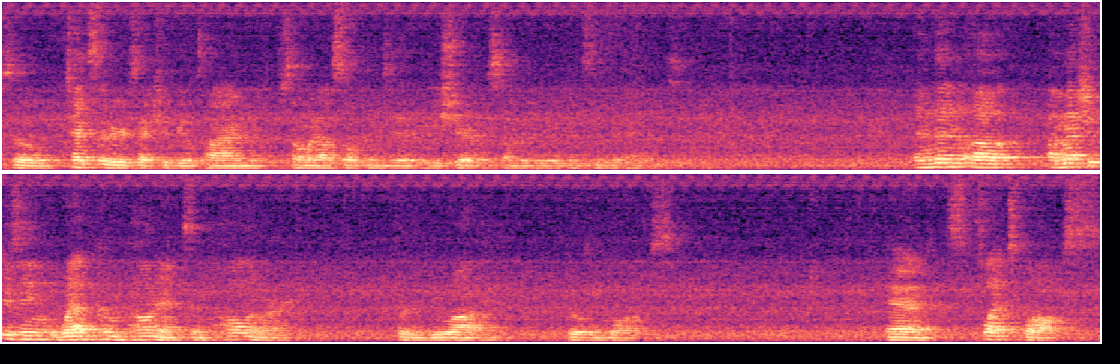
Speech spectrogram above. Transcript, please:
So text editor is actually real-time. If someone else opens it, you share it with somebody, they can see the edits. And then uh, I'm actually using web components and Polymer for the UI building blocks. And Flexbox,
